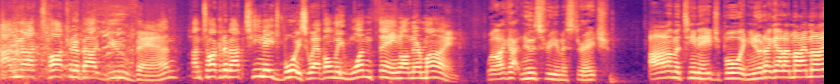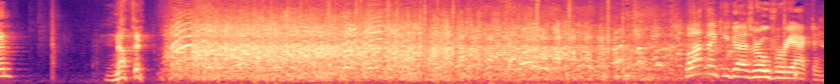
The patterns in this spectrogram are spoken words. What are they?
I'm not talking about you, Van. I'm talking about teenage boys who have only one thing on their mind. Well, I got news for you, Mr. H. I'm a teenage boy, and you know what I got on my mind? Nothing. Well, I think you guys are overreacting.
